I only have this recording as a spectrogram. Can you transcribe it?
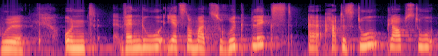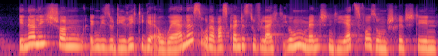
Cool. Und wenn du jetzt nochmal zurückblickst, äh, hattest du, glaubst du, innerlich schon irgendwie so die richtige Awareness oder was könntest du vielleicht jungen Menschen, die jetzt vor so einem Schritt stehen,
